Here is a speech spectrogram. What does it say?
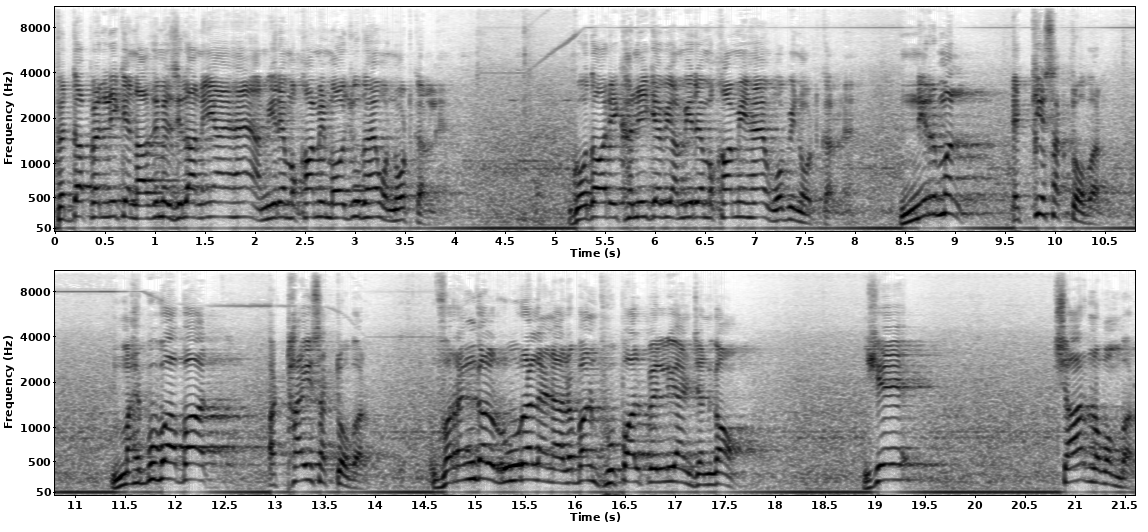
پدا پلی کے ناظم ضلع نہیں آئے ہیں، امیر مقامی موجود ہیں، وہ نوٹ کر لیں۔ گوداری کھنی کے بھی امیر مقامی ہیں، وہ بھی نوٹ کر لیں۔ نرمل اکیس اکتوبر، محبوب آباد، اٹھائیس اکتوبر، Warangal rural and urban, Bhupalpally and Jangaon. یہ چار نومبر،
